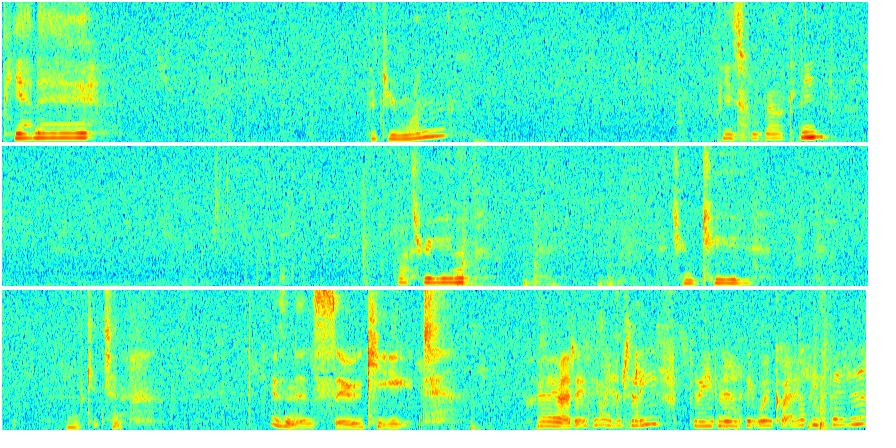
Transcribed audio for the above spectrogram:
piano, bedroom one. Beautiful balcony. Bathroom. Bedroom two. And kitchen. Isn't it so cute? So I don't think we have to leave for the evening. I think we're quite happy to stay.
